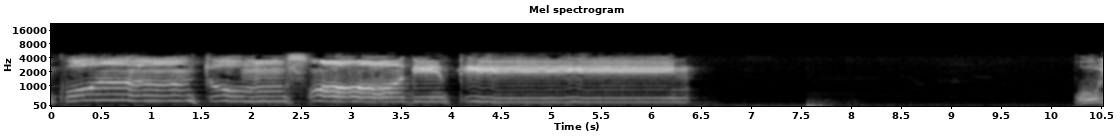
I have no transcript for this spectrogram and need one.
كُنتُمْ صَادِقِينَ. قُل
